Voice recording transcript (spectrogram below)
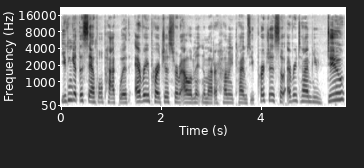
You can get the sample pack with every purchase from LMNT, no matter how many times you purchase. So every time you do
